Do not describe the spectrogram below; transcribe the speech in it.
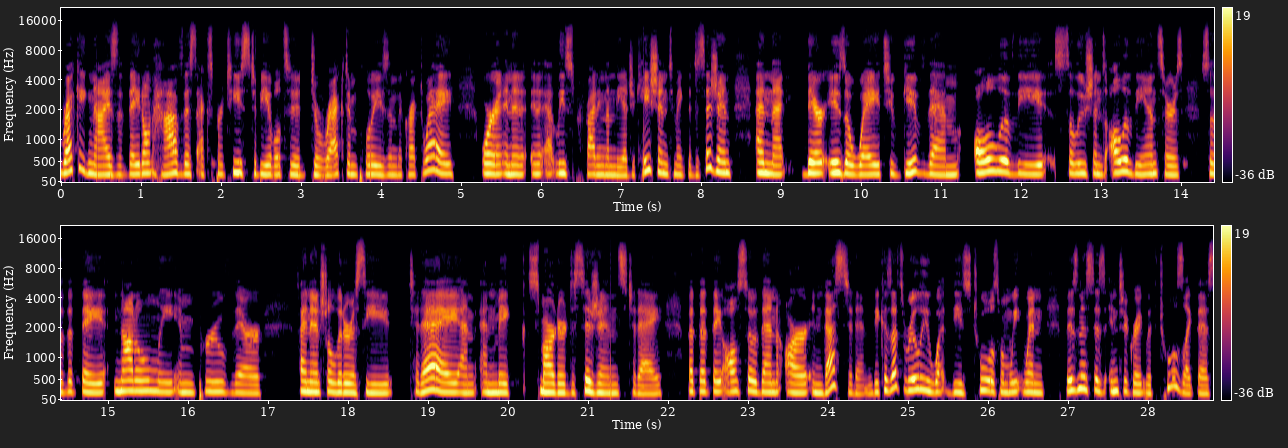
recognize that they don't have this expertise to be able to direct employees in the correct way or in, a, in, at least providing them the education to make the decision and that there is a way to give them all of the solutions all of the answers so that they not only improve their financial literacy today and and make smarter decisions today but that they also then are invested in because that's really what these tools when we when businesses integrate with tools like this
